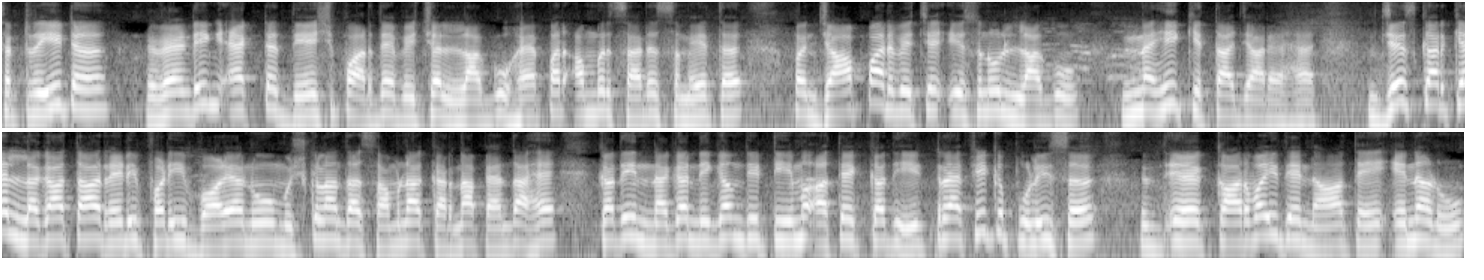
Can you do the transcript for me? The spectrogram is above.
ਸਟਰੀਟ ਵੈਂਡਿੰਗ ਐਕਟ ਦੇਸ਼ ਭਰ ਦੇ ਵਿੱਚ ਲਾਗੂ ਹੈ, ਪਰ ਅੰਮ੍ਰਿਤਸਰ ਸਮੇਤ ਪੰਜਾਬ ਭਰ ਵਿੱਚ ਇਸ ਨੂੰ ਲਾਗੂ ਨਹੀਂ ਕੀਤਾ ਜਾ ਰਿਹਾ ਹੈ। ਜਿਸ ਕਰਕੇ ਲਗਾਤਾਰ ਰੇੜੀ ਫੜੀ ਵਾਲਿਆਂ ਨੂੰ ਮੁਸ਼ਕਲਾਂ ਦਾ ਸਾਹਮਣਾ ਕਰਨਾ ਪੈਂਦਾ ਹੈ। ਕਦੀ ਨਗਰ ਨਿਗਮ ਦੀ ਟੀਮ ਅਤੇ ਕਦੀ ਟ੍ਰੈਫਿਕ ਪੁਲਿਸ ਕਾਰਵਾਈ ਦੇ ਨਾਂ ਤੇ ਇਹਨਾਂ ਨੂੰ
